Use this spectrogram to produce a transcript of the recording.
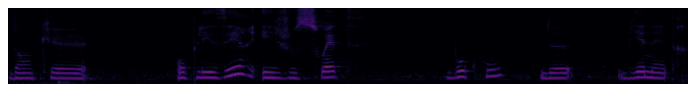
Donc, euh, au plaisir et je vous souhaite beaucoup de bien-être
